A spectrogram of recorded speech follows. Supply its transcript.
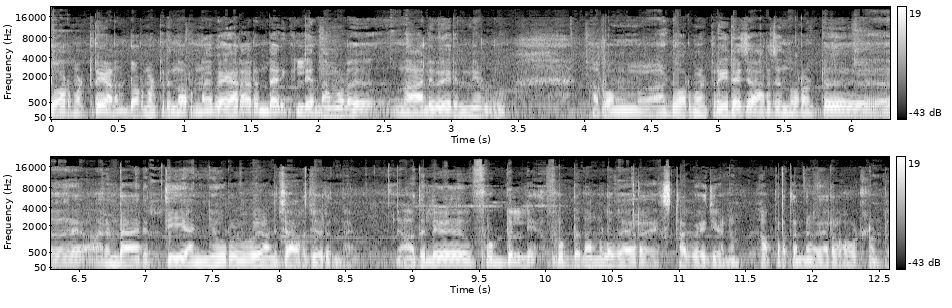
ഡോർമെട്രിയാണ് ഡോർമെട്രി എന്ന് പറഞ്ഞാൽ വേറെ ആരും ഉണ്ടായിരിക്കില്ല. നമ്മൾ നാല് പേര് തന്നെ ഉള്ളൂ അപ്പം ഡോർമെട്രിയിലെ ചാർജ് എന്ന് പറഞ്ഞിട്ട് രണ്ടായിരത്തി അഞ്ഞൂറ് രൂപയാണ് ചാർജ് വരുന്നത്. അതിൽ ഫുഡില്ല ഫുഡ് നമ്മൾ വേറെ എക്സ്ട്രാ പേ ചെയ്യണം. അപ്പുറം തന്നെ വേറെ ഹോട്ടലുണ്ട്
